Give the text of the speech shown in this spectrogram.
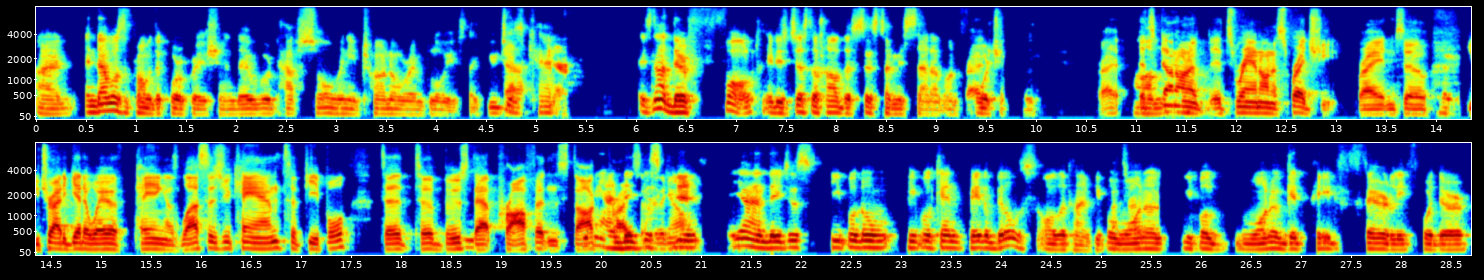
and and that was the problem with the corporation. They would have so many turnover employees. Like you just Yeah, can't. It's not their fault. It is just how the system is set up. Unfortunately, right. It's Um, done on a, it's ran on a spreadsheet, right? And so you try to get away with paying as less as you can to people to to boost that profit and stock Yeah, price and everything else. Yeah, and they just people don't people can't pay the bills all the time. People That's right. want to people want to get paid fairly for their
